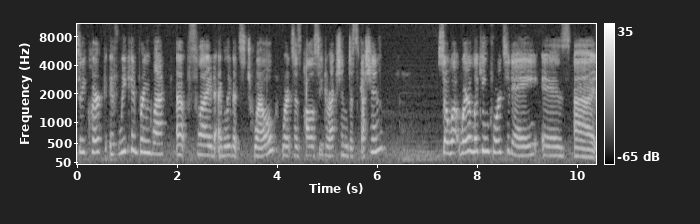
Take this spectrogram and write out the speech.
City Clerk, if we could bring back up slide, I believe it's 12, where it says policy direction discussion. So what we're looking for today is uh,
